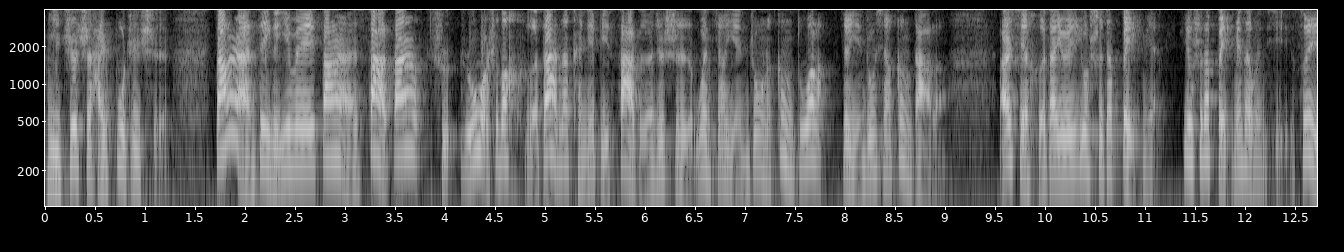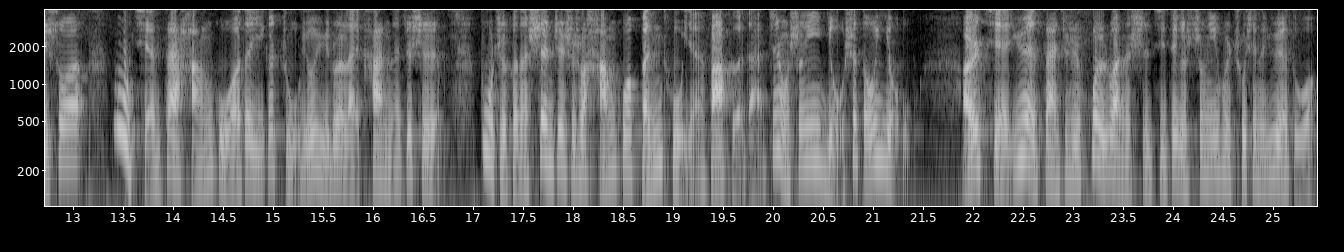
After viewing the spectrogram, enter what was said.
你支持还是不支持？当然，这个因为当然萨当然是如果说到核弹，那肯定比萨德就是问题要严重的更多了，要严重性要更大了。而且核弹因为又是在北面，又是在北面的问题，所以说目前在韩国的一个主流舆论来看呢，就是不止核弹，甚至是说韩国本土研发核弹这种声音有是都有。而且越在就是混乱的时期，这个声音会出现的越多。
